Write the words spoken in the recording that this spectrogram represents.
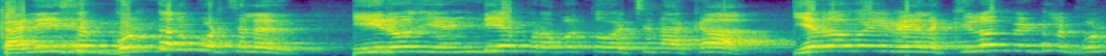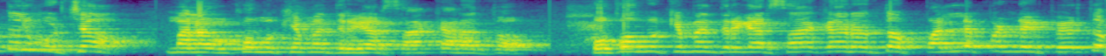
కనీసం గుంటలు పొడిచలేదు. ఈ రోజు ఎన్డీఏ ప్రభుత్వం వచ్చినాక ఇరవై వేల కిలోమీటర్ల గుంటలు ముడిచాం మన ఉప ముఖ్యమంత్రి గారి సహకారంతో. ఉప ముఖ్యమంత్రి గారి సహకారంతో పల్లె పండుగ పేరుతో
